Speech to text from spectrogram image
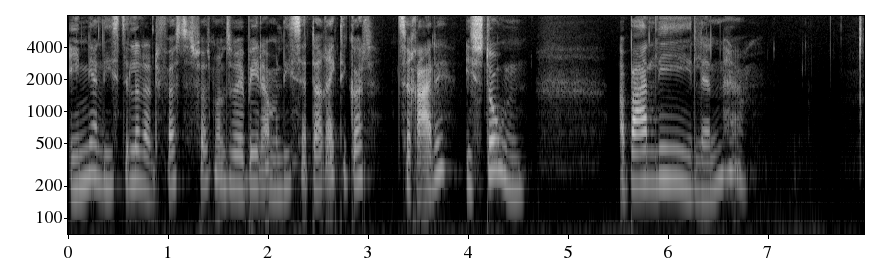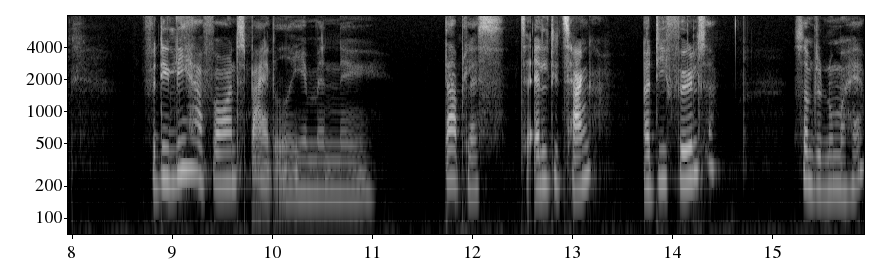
Inden jeg lige stiller dig det første spørgsmål, så vil jeg bede dig om at lige sætte dig rigtig godt til rette i stolen, og bare lige lande her. Fordi lige her foran spejlet, jamen, øh, der er plads til alle de tanker og de følelser, som du nu må have.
